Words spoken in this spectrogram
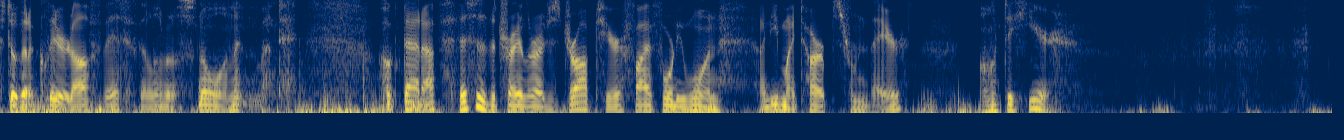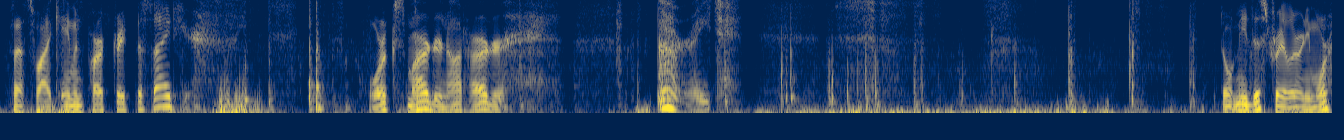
Still got to clear it off a bit. It's got a little bit of snow on it, but hooked that up. This is the trailer I just dropped here, 541. I need my tarps from there onto here. That's why I came and parked right beside here. Work smarter, not harder. All right. Don't need this trailer anymore.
